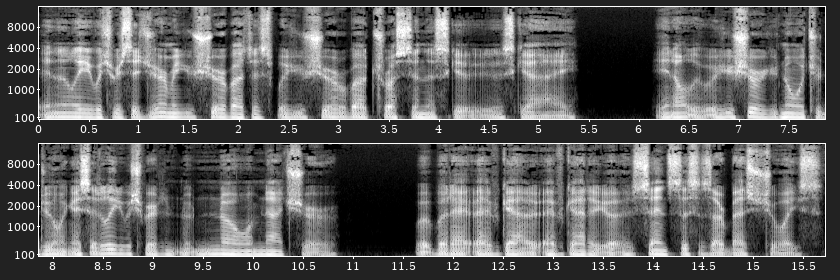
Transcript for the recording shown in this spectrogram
And the lady, which we said, Jeremy, you sure about this? Are you sure about trusting this, this guy? You know, are you sure you know what you're doing? I said, Lady Witchbeard, no, I'm not sure. But, but I, have got, I've got a, a sense this is our best choice.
